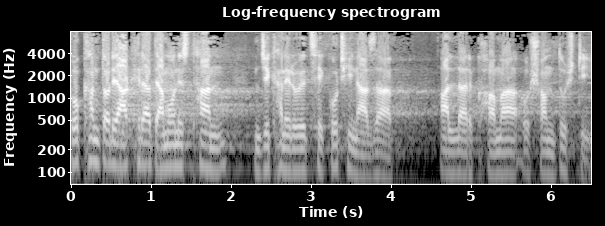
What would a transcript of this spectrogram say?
পক্ষান্তরে আখেরাত এমন স্থান যেখানে রয়েছে কঠিন আজাব আল্লাহর ক্ষমা ও সন্তুষ্টি।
